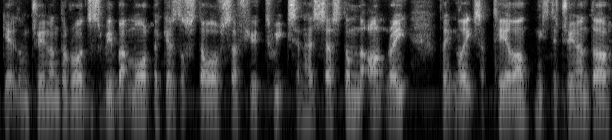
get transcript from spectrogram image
get them trained under Rodgers a wee bit more because there's still a few tweaks in his system that aren't right. I think the likes of Taylor needs to train under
